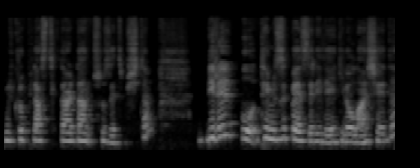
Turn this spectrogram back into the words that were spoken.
mikroplastiklerden söz etmiştim. Biri bu temizlik bezleriyle ilgili olan şeyde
